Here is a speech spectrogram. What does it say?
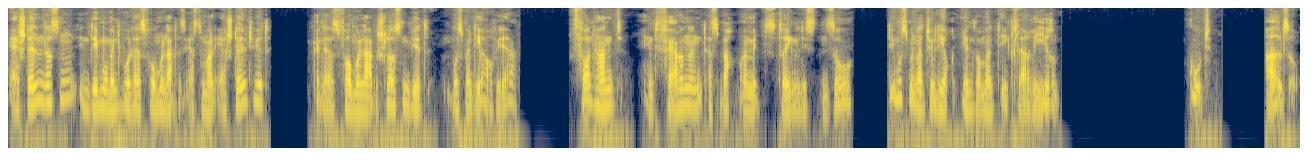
erstellen lassen, in dem Moment, wo das Formular das erste Mal erstellt wird. Wenn das Formular geschlossen wird, muss man die auch wieder von Hand entfernen. Das macht man mit Stringlisten so. Die muss man natürlich auch irgendwann mal deklarieren. Gut. Also,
